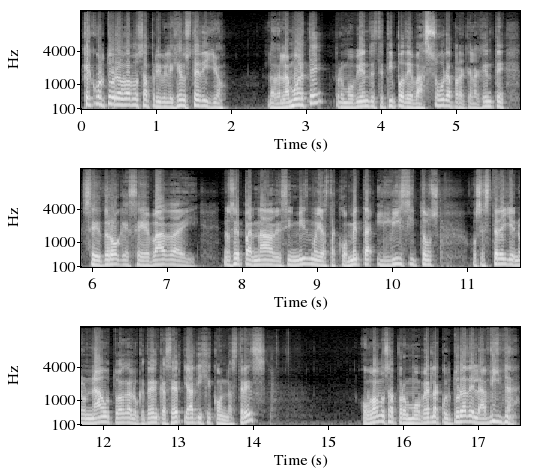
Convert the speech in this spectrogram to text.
¿Qué cultura vamos a privilegiar usted y yo? ¿La de la muerte? Promoviendo este tipo de basura para que la gente se drogue, se evada y no sepa nada de sí mismo y hasta cometa ilícitos o se estrelle en un auto, haga lo que tengan que hacer. Ya dije con las tres o vamos a promover la cultura de la vida,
